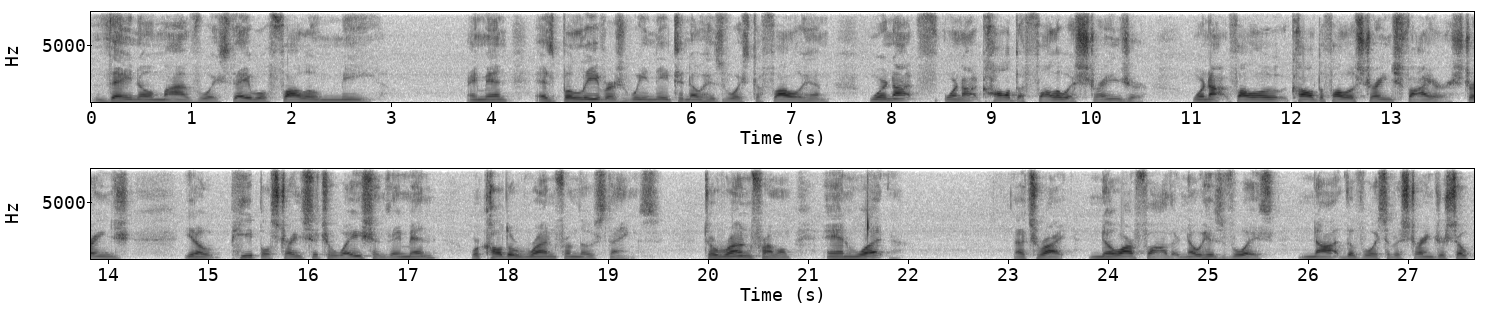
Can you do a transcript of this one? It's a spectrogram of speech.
They know my voice. They will follow me. Amen. As believers, we need to know his voice to follow him. We're not, we're not called to follow a stranger. We're not follow, called to follow strange fire, strange you know, people, strange situations. Amen. We're called to run from those things, to run from them. And what? That's right. Know our Father, know His voice, not the voice of a stranger. So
